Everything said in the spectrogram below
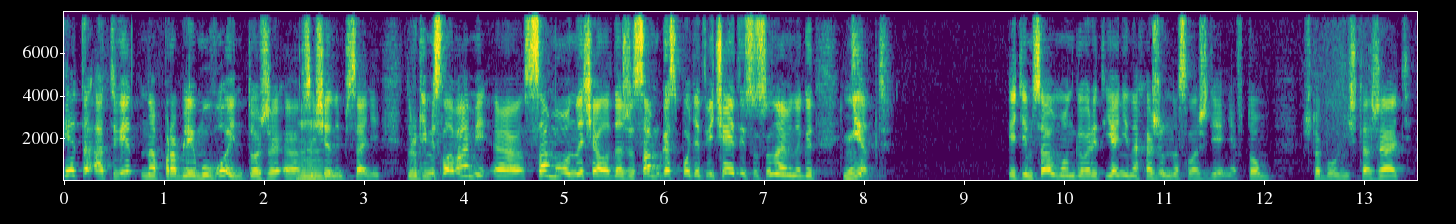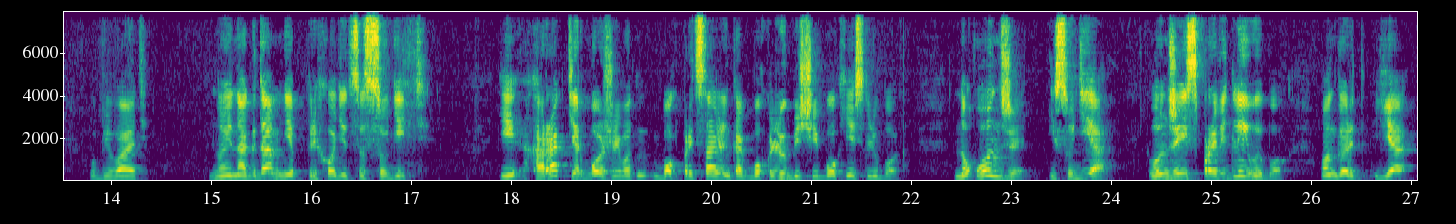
Это ответ на проблему войн тоже э, в Священном Писании. Другими словами, э, с самого начала даже сам Господь отвечает Иисусу Навину, говорит, нет. Этим самым Он говорит, я не нахожу наслаждения в том, чтобы уничтожать, убивать, но иногда мне приходится судить. И характер Божий, вот Бог представлен как Бог любящий, Бог есть любовь. Но Он же и судья, Он же и справедливый Бог. Он говорит, я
